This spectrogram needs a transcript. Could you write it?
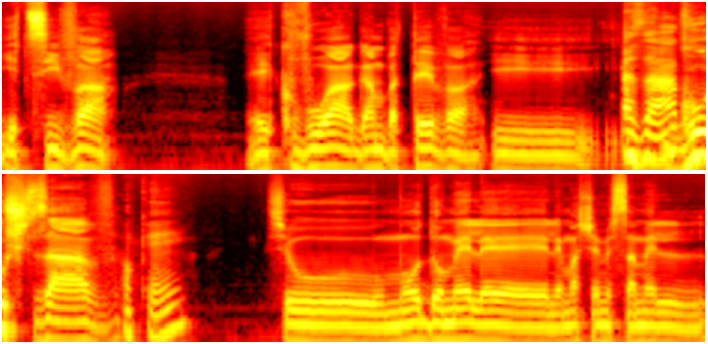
יציבה, אה, קבועה גם בטבע, היא הזהב? גוש זהב, אוקיי. שהוא מאוד דומה ל- למה שמסמל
